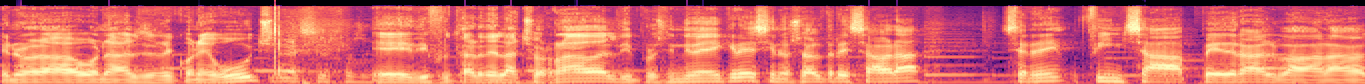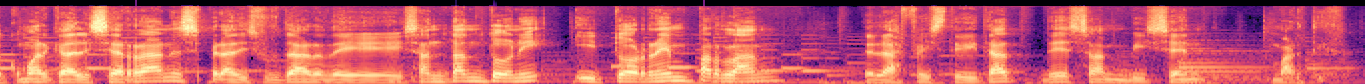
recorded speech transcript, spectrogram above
enhorabona als reconeguts, Gràcies, eh, disfrutar de la jornada el pròxim dimecres i nosaltres ara serem fins a Pedralba, a la comarca dels Serrans, per a disfrutar de Sant Antoni i tornem parlant de la festivitat de Sant Vicent Mártir.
